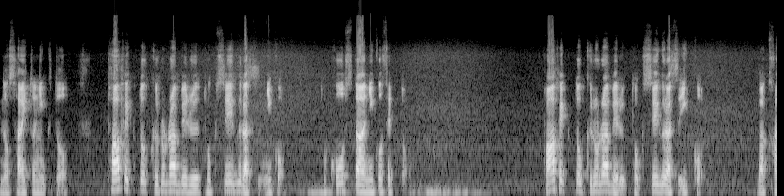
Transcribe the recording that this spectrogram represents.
のサイトに行くと、パーフェクト黒ラベル特製グラス2個とコースター2個セット。パーフェクト黒ラベル特製グラス1個が必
